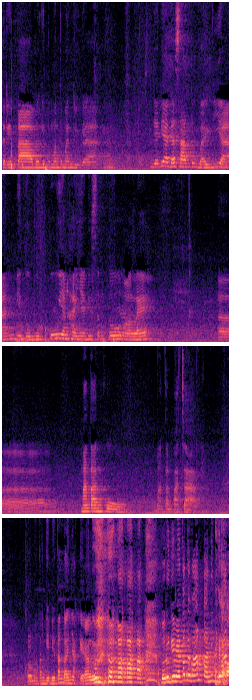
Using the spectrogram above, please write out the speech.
cerita bagi teman-teman juga. Jadi ada satu bagian di tubuhku yang hanya disentuh oleh eh, mantanku, mantan pacar. Kalau mantan gebetan banyak ya lu. Baru gebetan udah mantan nih gimana?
